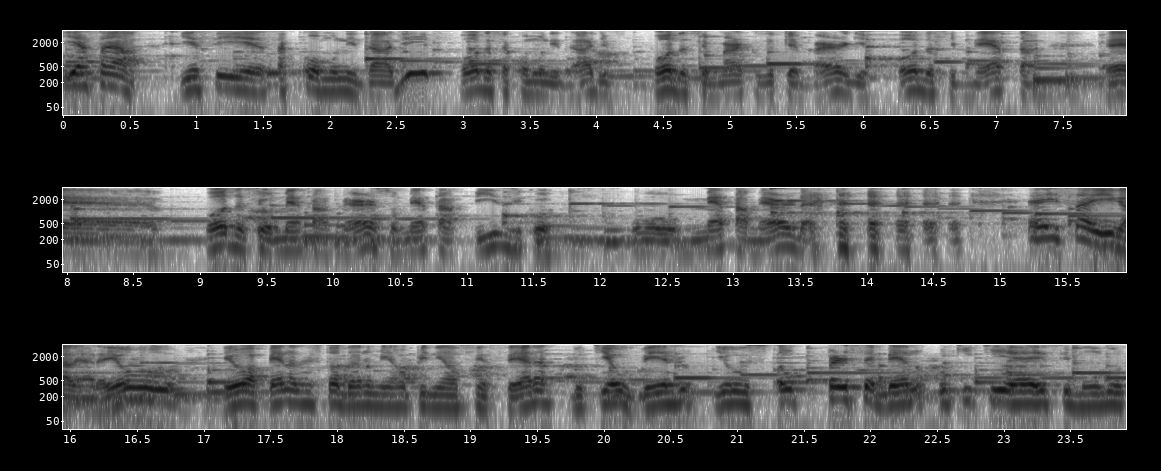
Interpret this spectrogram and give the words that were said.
E essa e esse, essa comunidade, foda-se a comunidade, foda-se Mark Zuckerberg, foda-se Meta, é, Foda-se o metaverso, o metafísico, o metamerda. é isso aí, galera. Eu, eu apenas estou dando minha opinião sincera do que eu vejo e eu estou percebendo o que, que é esse mundo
